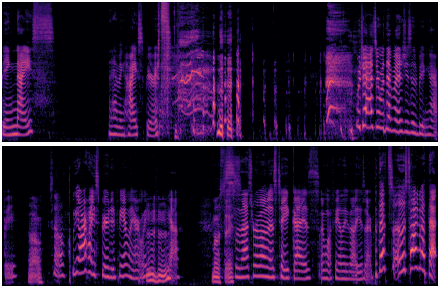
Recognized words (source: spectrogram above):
being nice, and having high spirits. Which I asked her what that meant. She said being happy. Oh, So we are high spirited family, aren't we? Mhm. Yeah. Most days. So that's Ramona's take, guys, on what family values are. But that's let's talk about that.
